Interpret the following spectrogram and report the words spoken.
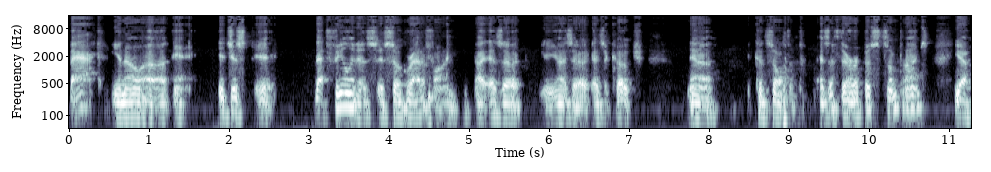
back. You know, uh, it just it, that feeling is is so gratifying uh, as a you know, as a as a coach and a consultant, as a therapist sometimes. Yeah.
